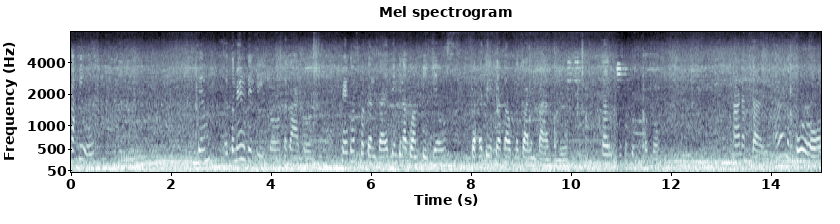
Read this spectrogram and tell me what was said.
Laki oh. Pero, ito meron din dito, Tagalog. Pero mas maganda, ito yung ginagawang pickles. Ito yung tinatawag na galing bago. Kaya gusto gusto ko to. Hanap tayo. Ay, naku oh.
